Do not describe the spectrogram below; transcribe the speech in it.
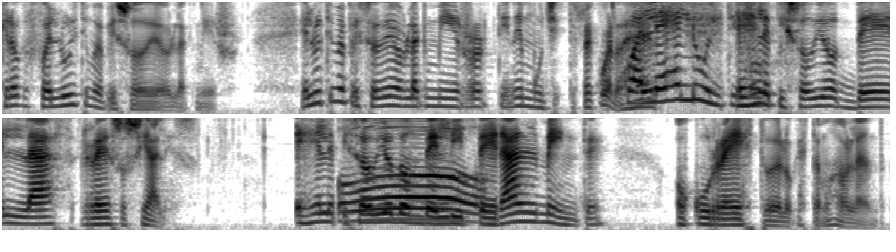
creo que fue el último episodio de Black Mirror. El último episodio de Black Mirror tiene mucho... ¿Te recuerdas? ¿Cuál el- es el último? Es el episodio de las redes sociales. Es el episodio donde Oh. literalmente ocurre esto de lo que estamos hablando.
